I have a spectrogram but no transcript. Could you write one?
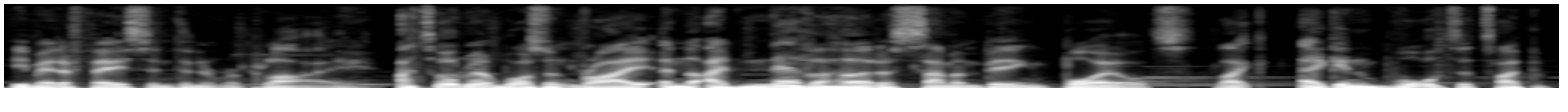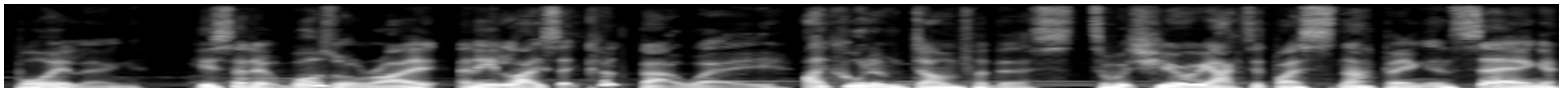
He made a face and didn't reply. I told him it wasn't right and that I'd never heard of salmon being boiled, like egg and water type of boiling. He said it was alright and he likes it cooked that way. I called him dumb for this, to which he reacted by snapping and saying,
